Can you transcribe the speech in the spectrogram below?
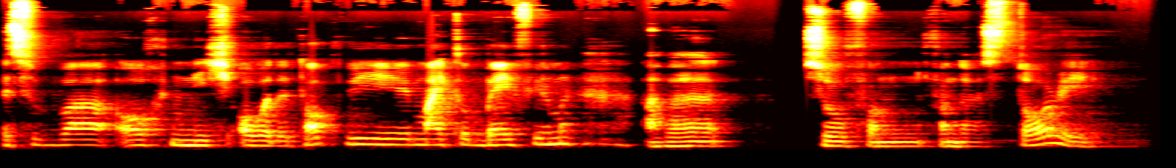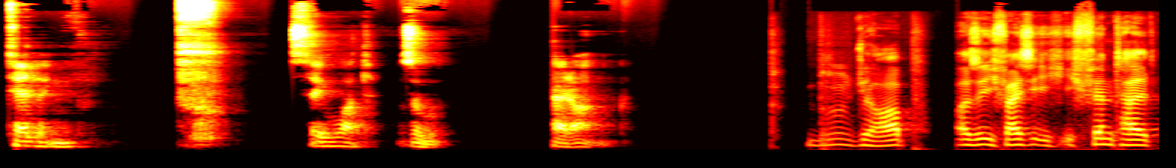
Es war auch nicht over the top wie Michael Bay Filme, aber so von, von der Storytelling, say what? Also, keine Ahnung. Ja, also ich weiß nicht, ich, ich finde halt,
